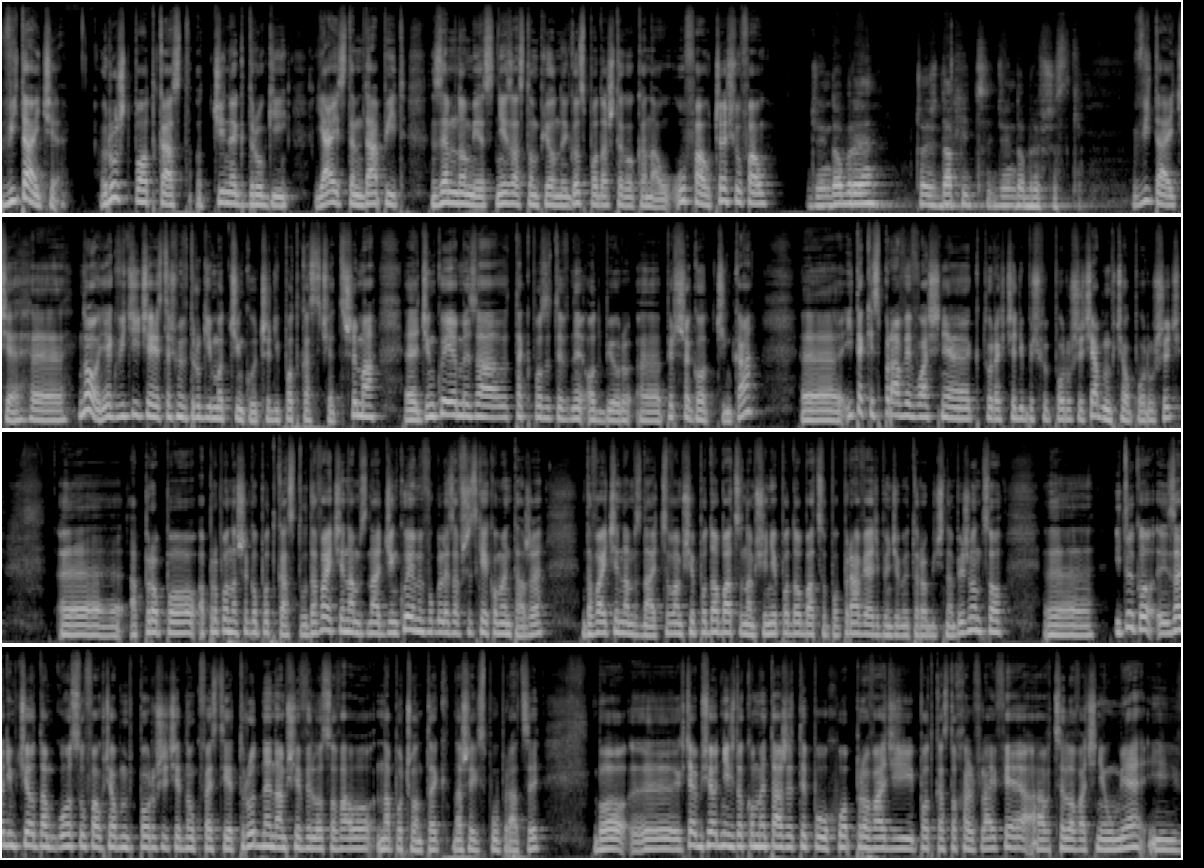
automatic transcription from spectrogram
Witajcie. Ruszt Podcast, odcinek drugi. Ja jestem Dapit, ze mną jest niezastąpiony gospodarz tego kanału UV. Cześć UV. Dzień dobry, cześć Dapit, dzień dobry wszystkim. Witajcie. E, No, jak widzicie, jesteśmy w drugim odcinku, czyli podcast się trzyma. E, Dziękujemy za tak pozytywny odbiór e, pierwszego odcinka. I takie sprawy właśnie, które chcielibyśmy poruszyć, ja bym chciał poruszyć. E, A propos, a propos naszego podcastu, dawajcie nam znać, dziękujemy w ogóle za wszystkie komentarze. Dawajcie nam znać, co Wam się podoba, co nam się nie podoba, co poprawiać, będziemy to robić na bieżąco. E, I tylko e, zanim Ci oddam głos, Ufał, chciałbym poruszyć jedną kwestię. Trudne nam się wylosowało na początek naszej współpracy, bo e, chciałbym się odnieść do komentarzy typu chłop prowadzi podcast o Half-Life'ie, a celować nie umie i,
